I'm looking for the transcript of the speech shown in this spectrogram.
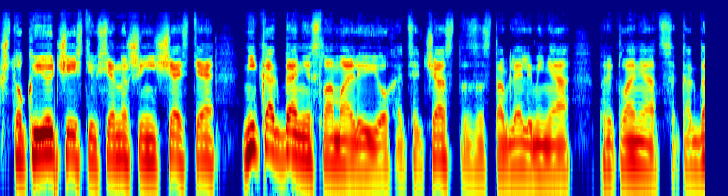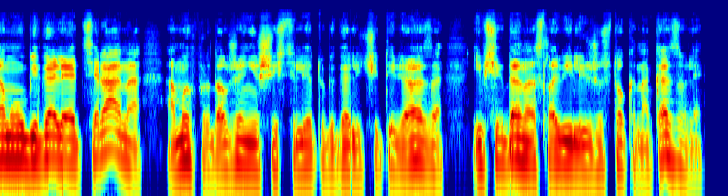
что к ее чести все наши несчастья никогда не сломали ее, хотя часто заставляли меня преклоняться. Когда мы убегали от тирана, а мы в продолжении шести лет убегали четыре раза и всегда нас ловили и жестоко наказывали,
